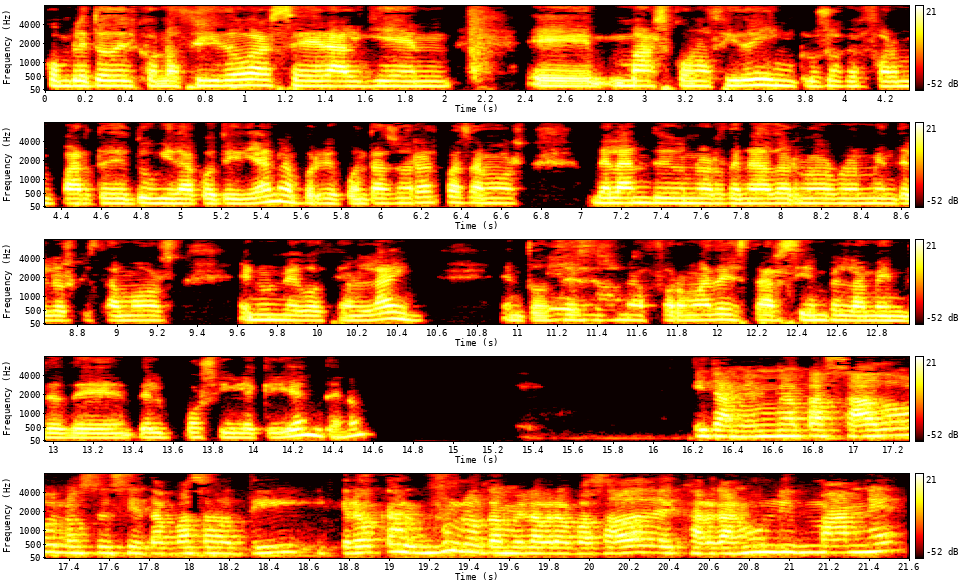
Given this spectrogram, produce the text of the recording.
completo desconocido a ser alguien eh, más conocido e incluso que forme parte de tu vida cotidiana, porque cuántas horas pasamos delante de un ordenador normalmente los que estamos en un negocio online. Entonces es una forma de estar siempre en la mente del posible cliente, ¿no? Y también me ha pasado, no sé si te ha pasado a ti, y creo que a alguno también le habrá pasado, de descargarme un lead magnet.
